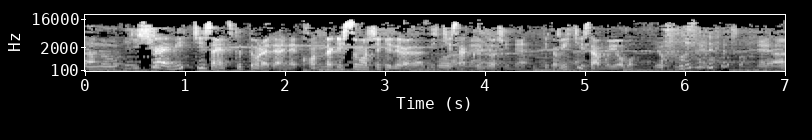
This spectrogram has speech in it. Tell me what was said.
あの一回ミッチーさんに作ってもらいたいね。こんだけ質問してきてから、ミッチーさん組んでほしいね。てか、ミッチーさんも呼ぼう。よそうねあ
